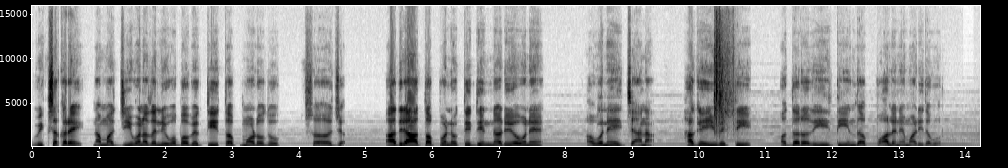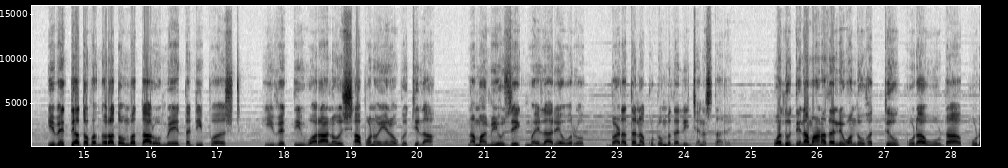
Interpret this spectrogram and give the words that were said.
ವೀಕ್ಷಕರೇ, ನಮ್ಮ ಜೀವನದಲ್ಲಿ ಒಬ್ಬ ವ್ಯಕ್ತಿ ತಪ್ಪು ಮಾಡೋದು ಸಹಜ. ಆದರೆ ಆ ತಪ್ಪನ್ನು ತಿದ್ದಿ ನಡೆಯುವವನೇ ಅವನೇ ಜಾನ. ಹಾಗೆ ಈ ವ್ಯಕ್ತಿ ಅದರ ರೀತಿಯಿಂದ ಪಾಲನೆ ಮಾಡಿದವರು. ಈ ವ್ಯಕ್ತಿ ಹತ್ತೊಂಬತ್ತು ನೂರ ತೊಂಬತ್ತಾರು ಮೇ ತರ್ಟಿ ಫಸ್ಟ್, ಈ ವ್ಯಕ್ತಿ ವರಾನೋ ಶಾಪನೋ ಏನೋ ಗೊತ್ತಿಲ್ಲ. ನಮ್ಮ ಮ್ಯೂಸಿಕ್ ಮೈಲಾರಿ ಅವರು ಬಡತನ ಕುಟುಂಬದಲ್ಲಿ ಜನಿಸ್ತಾರೆ. ಒಂದು ದಿನಮಾನದಲ್ಲಿ ಒಂದು ಹತ್ತು ಕೂಡ ಊಟ ಕೂಡ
